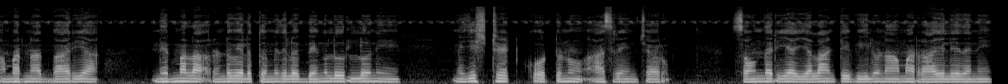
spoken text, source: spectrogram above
అమర్నాథ్ భార్య నిర్మల రెండు వేల తొమ్మిదిలో బెంగళూరులోని మెజిస్ట్రేట్ కోర్టును ఆశ్రయించారు. సౌందర్య ఎలాంటి వీలునామా రాయలేదని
